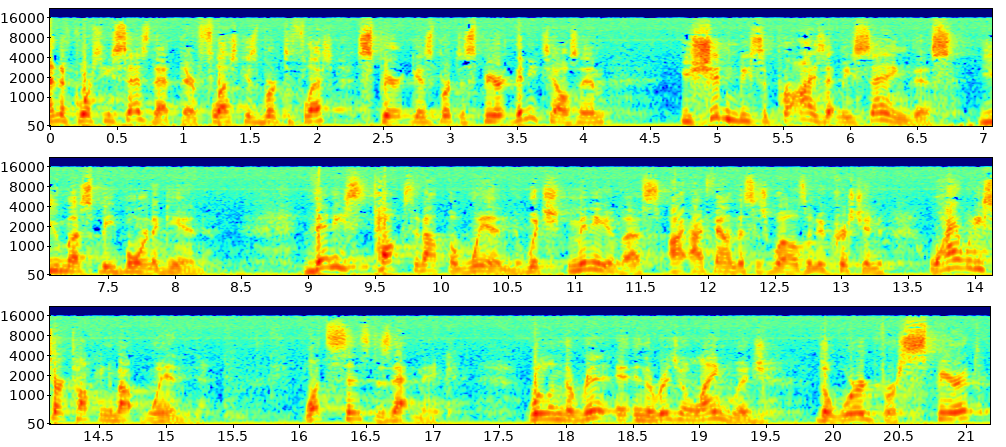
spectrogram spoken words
And of course, he says that there. Flesh gives birth to flesh, spirit gives birth to spirit. Then he tells him, You shouldn't be surprised at me saying this. You must be born again. Then he talks about the wind, which many of us, I, I, found this as well as a new Christian. Why would he start talking about wind? What sense does that make? Well, in the, in the original language, the word for spirit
